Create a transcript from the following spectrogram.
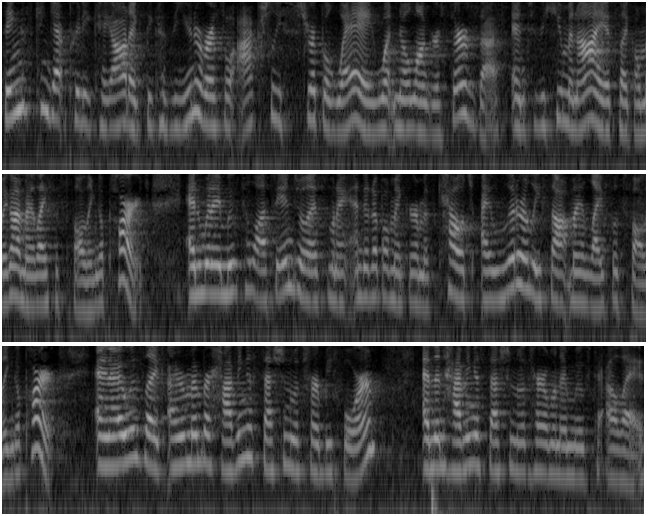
things can get pretty chaotic because the universe will actually strip away what no longer serves us. And to the human eye, it's like, oh my God, my life is falling apart. And when I moved to Los Angeles, when I ended up on my grandma's couch, I literally thought my life was falling apart. And I was like, I remember having a session with her before and then having a session with her when I moved to LA.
